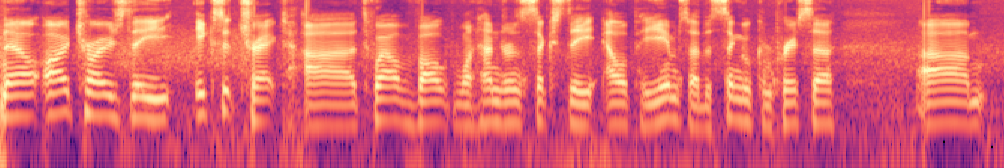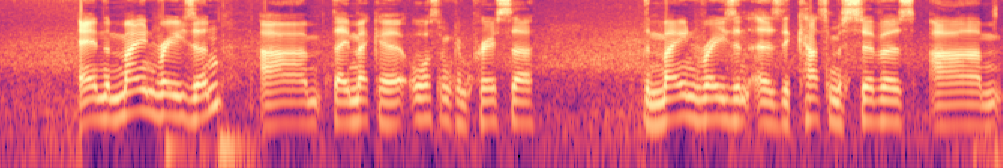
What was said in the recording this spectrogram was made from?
Now I chose the Exit uh, 12 volt 160 LPM, so the single compressor. Um, and the main reason um, they make an awesome compressor the main reason is the customer service. Um,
